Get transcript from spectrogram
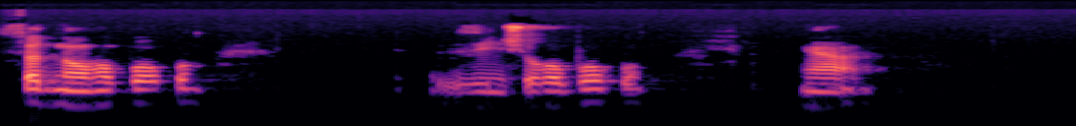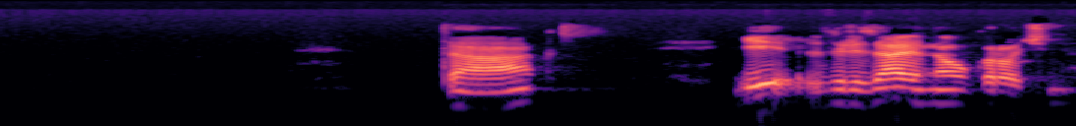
з одного боку, з іншого боку. Так. І зрізаю на укорочення.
